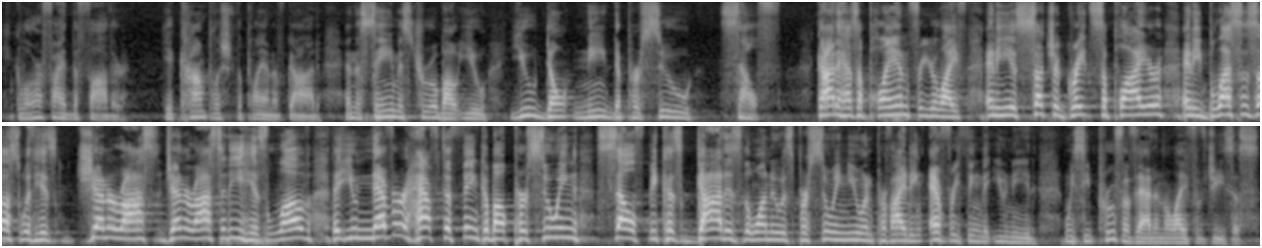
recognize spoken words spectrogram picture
he glorified the Father he accomplished the plan of God. And the same is true about you. You don't need to pursue self. God has a plan for your life, and He is such a great supplier, and He blesses us with His generos- generosity, His love, that you never have to think about pursuing self because God is the one who is pursuing you and providing everything that you need. And we see proof of that in the life of Jesus.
